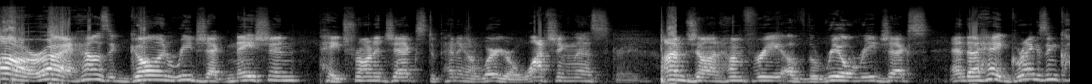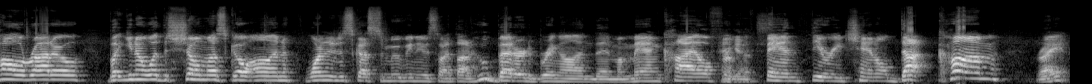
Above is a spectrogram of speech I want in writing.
Alright, how's it going, Reject Nation, Patronijects, depending on where you're watching this. Great. I'm John Humphrey of The Reel Rejects, and uh, hey, Greg's in Colorado, but you know what, the show must go on. Wanted to discuss some movie news, so I thought who better to bring on than my man Kyle from Hey, the fantheorychannel.com, right?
